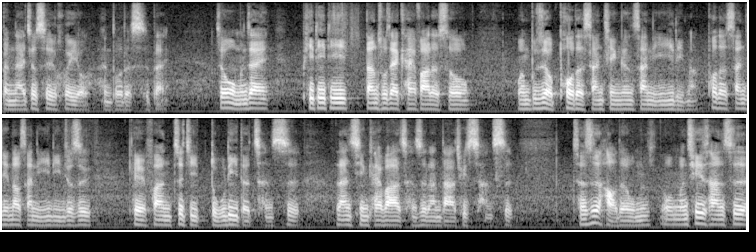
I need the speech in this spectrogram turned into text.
本来就是会有很多的失败。所以我们在 PTT 当初在开发的时候，我们不是有 Pod 三千跟三零一零吗？Pod 三千到三零一零就是可以放自己独立的城市，让新开发的城市让大家去尝试。城市好的，我们我们其实尝试，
